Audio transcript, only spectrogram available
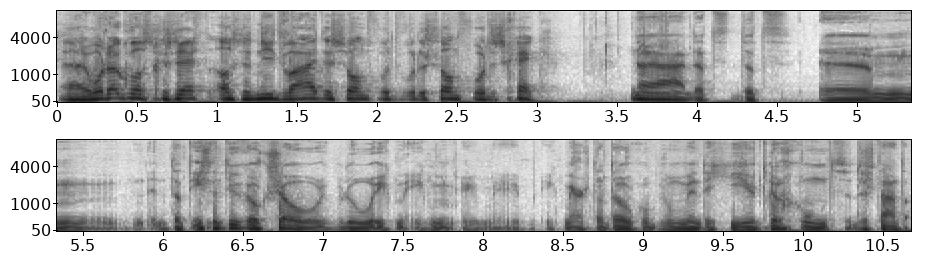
Eh, er wordt ook wel eens gezegd, als het niet waait in Zandvoort, worden Zandvoorters gek. Nou ja, dat, dat, ehm, dat is natuurlijk ook zo. Ik bedoel, ik, ik, ik, ik merk dat ook op het moment dat je hier terugkomt. Er staat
